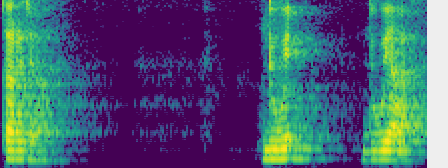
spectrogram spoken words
떨어져. 누구, 누구야?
